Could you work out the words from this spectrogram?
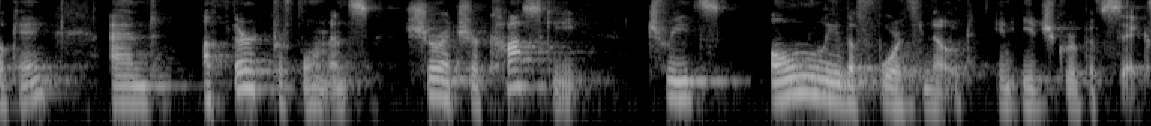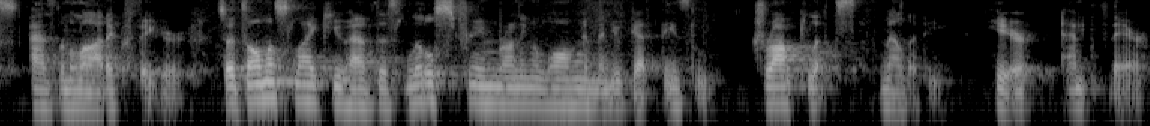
Okay? And a third performance, Shura Cherkassky, treats only the fourth note in each group of six as the melodic figure. So it's almost like you have this little stream running along and then you get these droplets of melody here and there.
